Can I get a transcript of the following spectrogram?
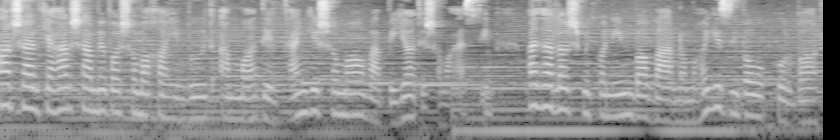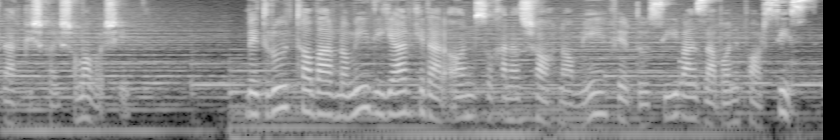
هرچند که هر شنبه با شما خواهیم بود اما دلتنگ شما و به یاد شما هستیم و تلاش می‌کنیم با برنامه های زیبا و پربار در پیشگاه شما باشیم. بدرود تا برنامه دیگر که در آن سخن از شاهنامه، فردوسی و زبان پارسی است.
